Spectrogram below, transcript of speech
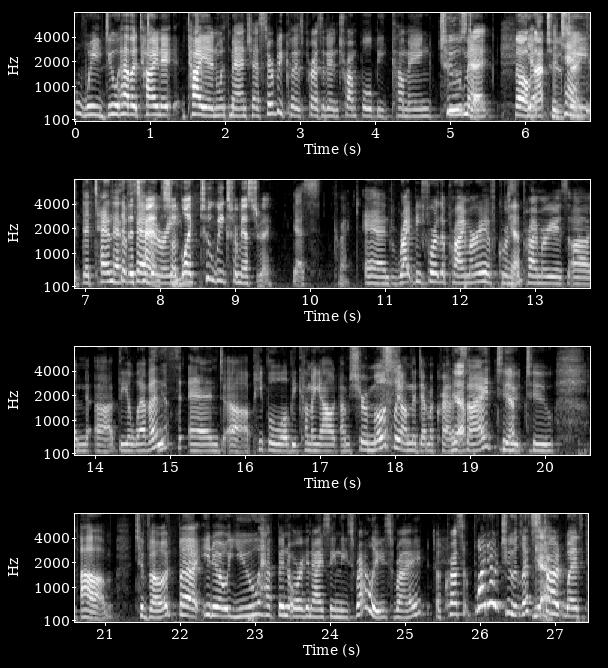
we do have a tie, tie in with Manchester because President Trump will be coming Tuesday. To Man- no, yep, not Tuesday. The 10th of the February. 10th, so like two weeks from yesterday. Yes. Correct. And right before the primary, of course, yep. the primary is on uh, the 11th, yep. and uh, people will be coming out. I'm sure mostly on the Democratic yep. side to to um, to vote. But you know, you have been organizing these rallies, right? Across. Why don't you? Let's yeah. start with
